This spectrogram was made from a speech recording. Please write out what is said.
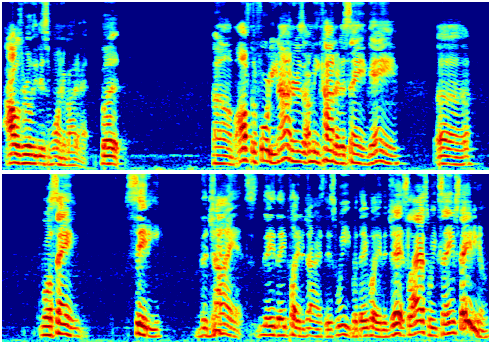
I was really disappointed by that, but um, off the 49ers, I mean, kind of the same game. Uh, well, same city. The Giants. They they play the Giants this week, but they played the Jets last week, same stadium.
